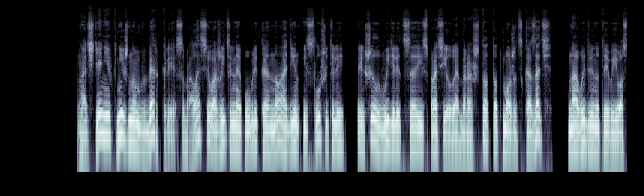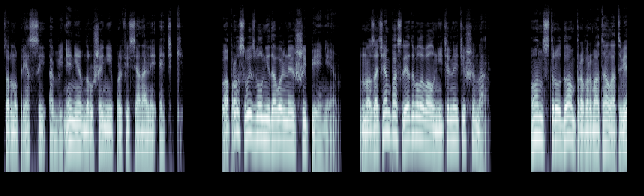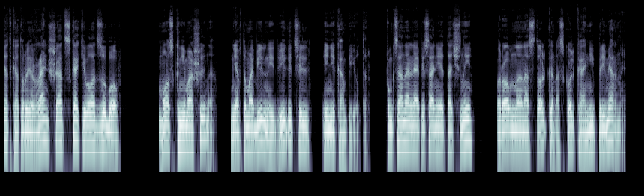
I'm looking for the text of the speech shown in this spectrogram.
На чтении в книжном в Беркли собралась уважительная публика, но один из слушателей решил выделиться и спросил Вебера, что тот может сказать на выдвинутые в его сторону прессой обвинения в нарушении профессиональной этики. Вопрос вызвал недовольное шипение, но затем последовала волнительная тишина. Он с трудом пробормотал ответ, который раньше отскакивал от зубов. Мозг не машина, не автомобильный двигатель и не компьютер. Функциональные описания точны, ровно настолько, насколько они примерны.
